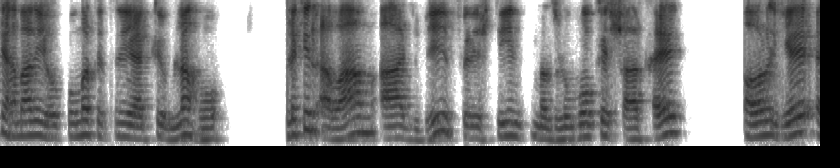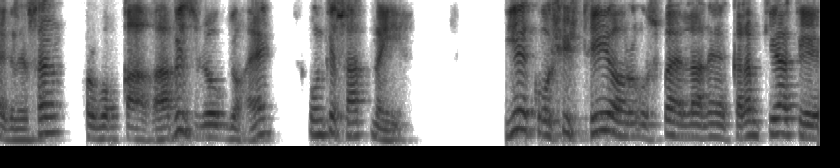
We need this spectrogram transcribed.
کہ ہماری حکومت اتنی ایکٹیو نہ ہو، لیکن عوام آج بھی فلسطین مظلوموں کے ساتھ ہے اور یہ ایگریسر اور وہ قابض لوگ جو ہیں ان کے ساتھ نہیں ہے یہ کوشش تھی اور اس پہ اللہ نے کرم کیا کہ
